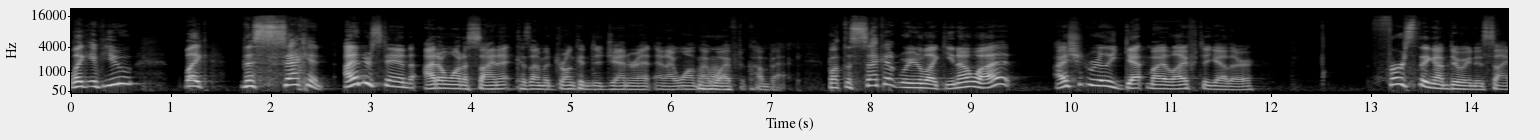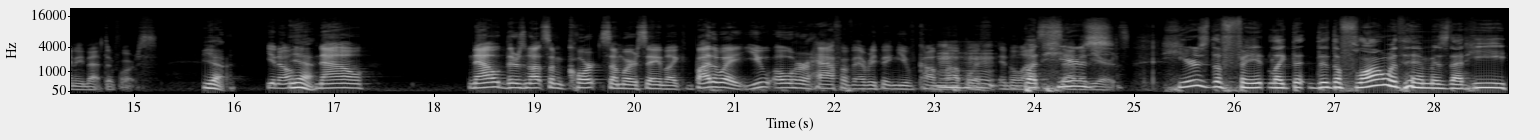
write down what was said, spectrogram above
Like if you like the second I understand I don't want to sign it because I'm a drunken degenerate and I want my uh-huh. wife to come back. But the second where you're like, you know what? I should really get my life together. First thing I'm doing is signing that divorce. yeah. You know? Yeah. Now now there's not some court somewhere saying like, by the way, you owe her half of everything you've come up with mm-hmm. in the last But seven here's years. here's the fate like the, the the flaw with him is that he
